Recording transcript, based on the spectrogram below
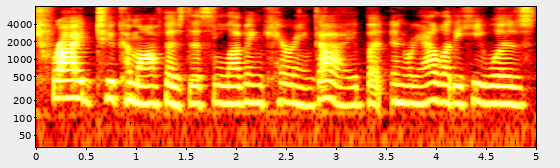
tried to come off as this loving, caring guy, but in reality, he was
